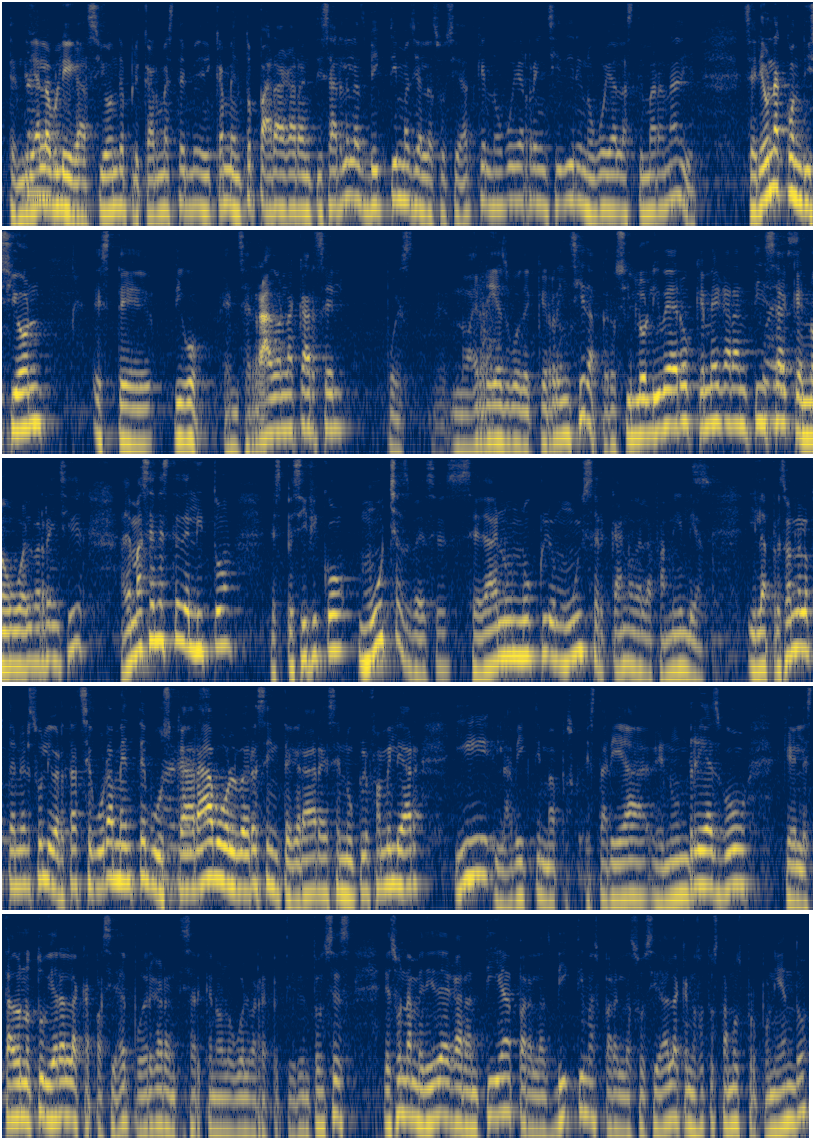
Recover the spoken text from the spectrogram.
tendría la obligación de aplicarme este medicamento para garantizarle a las víctimas y a la sociedad que no voy a reincidir y no voy a lastimar a nadie. Sería una condición, este, digo, encerrado en la cárcel, pues no hay riesgo de que reincida, pero si lo libero, ¿qué me garantiza pues que no vuelva a reincidir? Además, en este delito específico, muchas veces se da en un núcleo muy cercano de la familia y la persona al obtener su libertad seguramente buscará volverse a integrar a ese núcleo familiar y la víctima pues, estaría en un riesgo que el Estado no tuviera la capacidad de poder garantizar que no lo vuelva a repetir. Entonces es una medida de garantía para las víctimas, para la sociedad la que nosotros estamos proponiendo.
